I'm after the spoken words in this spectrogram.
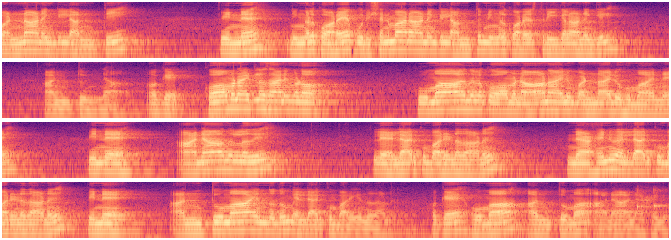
പെണ്ണാണെങ്കിൽ അന്തി പിന്നെ നിങ്ങൾ കുറേ പുരുഷന്മാരാണെങ്കിൽ അന്തും നിങ്ങൾ കുറേ സ്ത്രീകളാണെങ്കിൽ അന്തുന്ന. ഓക്കെ. കോമൺ ആയിട്ടുള്ള സാധനങ്ങളോ? ഹുമ എന്നുള്ള കോമൺ ആണായാലും പെണ്ണായാലും ഹുമ തന്നെ. പിന്നെ അന എന്നുള്ളത് അല്ലേ എല്ലാവർക്കും പറയുന്നതാണ്. നഹനു എല്ലാവർക്കും പറയുന്നതാണ്. പിന്നെ അന്തുമ എന്നതും എല്ലാവർക്കും പറയുന്നതാണ്. ഓക്കെ? ഹുമ അന്തുമ അന അനഹനു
